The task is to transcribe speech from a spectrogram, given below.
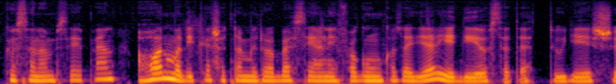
Köszönöm szépen. A harmadik eset, amiről beszélni fogunk, az egy eléggé összetett ügy, és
